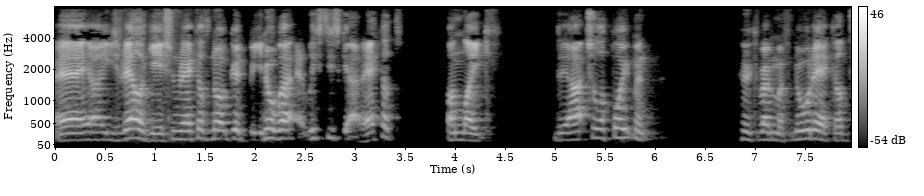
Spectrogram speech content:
Uh, his relegation record's not good, but you know what? At least he's got a record, unlike the actual appointment, who came in with no record,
